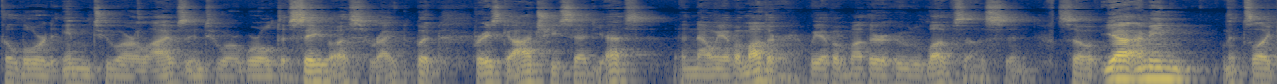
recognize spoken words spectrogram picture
the Lord into our lives, into our world to save us, right? But praise God, she said yes. And now we have a mother. We have a mother who loves us. And so, yeah, I mean, it's like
